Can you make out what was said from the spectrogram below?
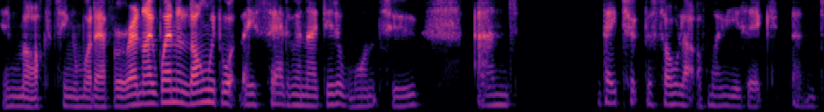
in marketing and whatever. And I went along with what they said when I didn't want to. And they took the soul out of my music and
